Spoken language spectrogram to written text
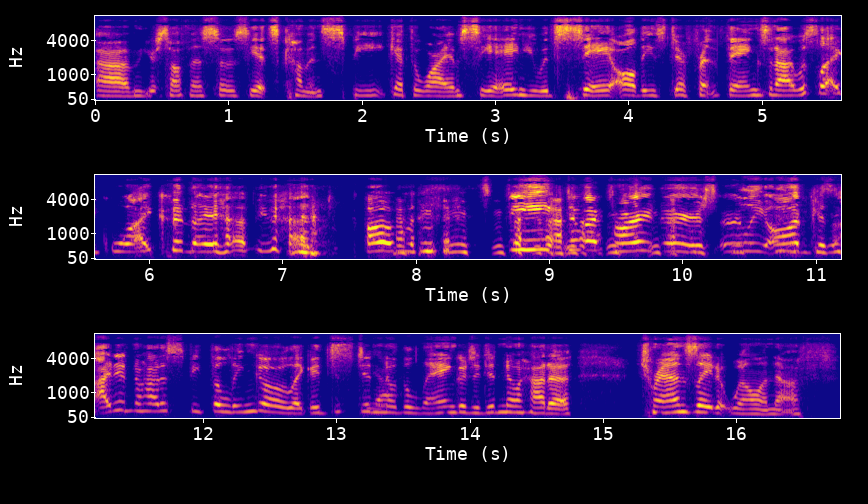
um, yourself and associates come and speak at the YMCA and you would say all these different things and I was like, why couldn't I have you had come speak to my partners early on because I didn't know how to speak the lingo. Like I just didn't yeah. know the language. I didn't know how to translate it well enough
